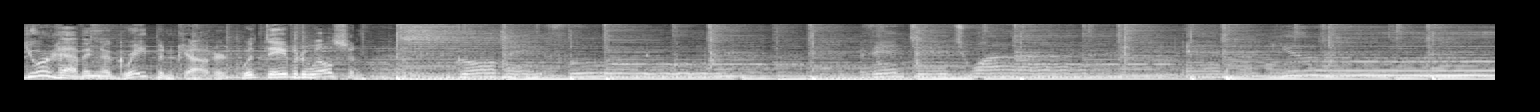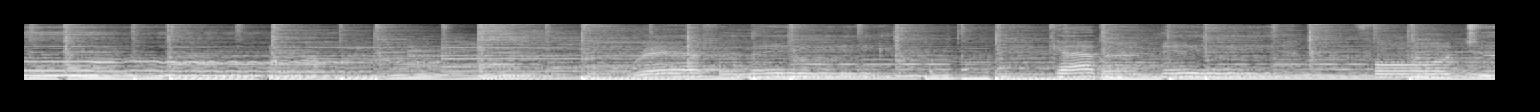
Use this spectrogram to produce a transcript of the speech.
You're having a grape encounter with David Wilson. gourmet food, vintage wine, and you. Rare filet, Cabernet for two.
